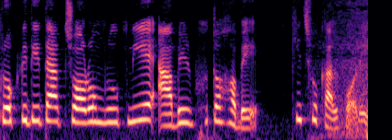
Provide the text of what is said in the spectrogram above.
প্রকৃতি তার চরম রূপ নিয়ে আবির্ভূত হবে কিছুকাল পরে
